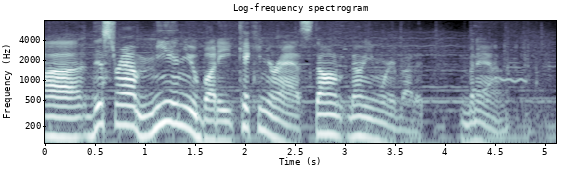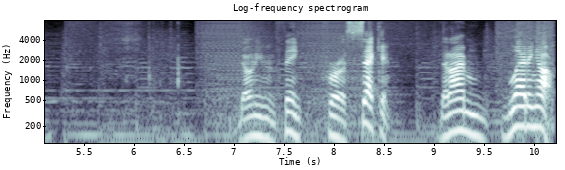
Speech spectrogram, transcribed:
Uh, this round, me and you, buddy, kicking your ass. Don't don't even worry about it banana. Don't even think for a second that I'm letting up.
